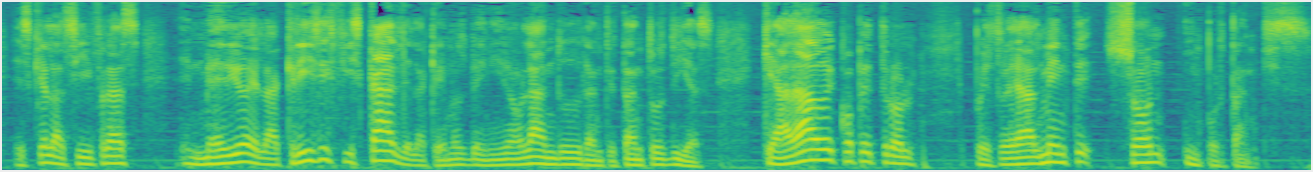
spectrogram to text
es que las cifras en medio de la crisis fiscal de la que hemos venido hablando durante tantos días, que ha dado Ecopetrol, pues realmente son importantes.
